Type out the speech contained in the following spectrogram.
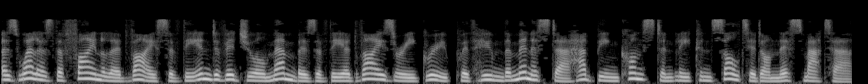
as well as the final advice of the individual members of the advisory group with whom the minister had been constantly consulted on this matter.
